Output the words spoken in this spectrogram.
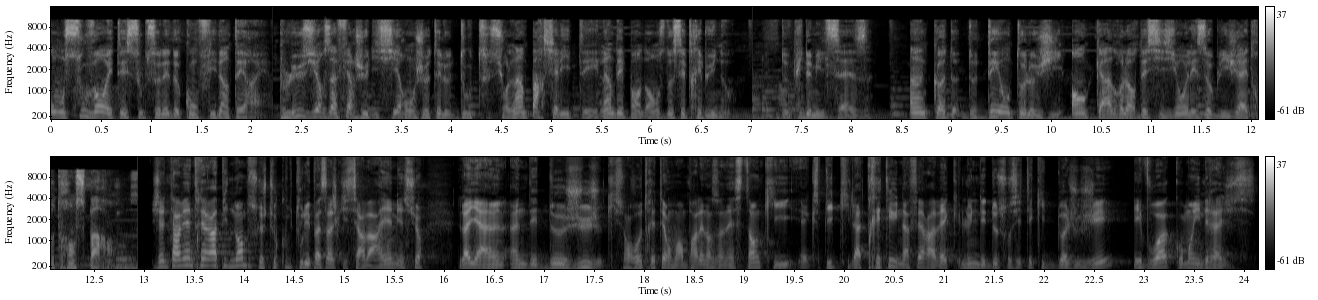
ont souvent été soupçonnés de conflits d'intérêts. Plusieurs affaires judiciaires ont jeté le doute sur l'impartialité et l'indépendance de ces tribunaux. Depuis 2016, un code de déontologie encadre leurs décisions et les oblige à être transparents. J'interviens très rapidement parce que je te coupe tous les passages qui servent à rien, bien sûr. Là, il y a un, un des deux juges qui sont retraités, on va en parler dans un instant, qui explique qu'il a traité une affaire avec l'une des deux sociétés qu'il doit juger et voit comment ils réagissent.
